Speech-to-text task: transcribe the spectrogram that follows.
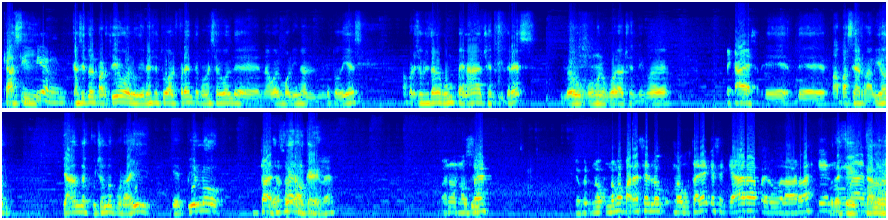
casi- pierden. casi todo el partido el Udinese estuvo al frente con ese gol de Nahuel Molina al minuto 10. Apareció Cristiano con un penal al 83, y luego con un gol al 89 De cabeza. de, de de Rabiot. Ya ando escuchando por ahí que Pirlo Cabeza ¿Por fuera o qué? difícil, ¿eh? Bueno, no sé. Yo creo- no, no me parece lo, me gustaría que se quedara, pero la verdad es que Pero no es que, Carlos,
